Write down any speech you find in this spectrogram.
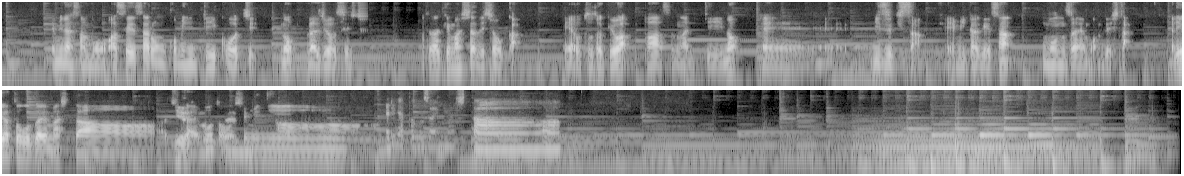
皆さんも和製サロンコミュニティコーチのラジオ接種いただけましたでしょうか、えー、お届けはパーソナリティの、えー、水木さん、えー、三影さん、門左衛門でした。ありがとうございました。次回もお楽しみに。ありがとうございました。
